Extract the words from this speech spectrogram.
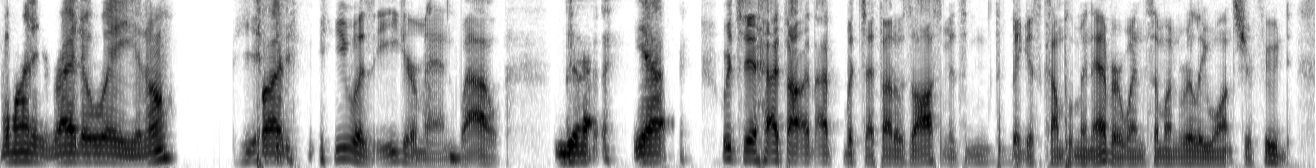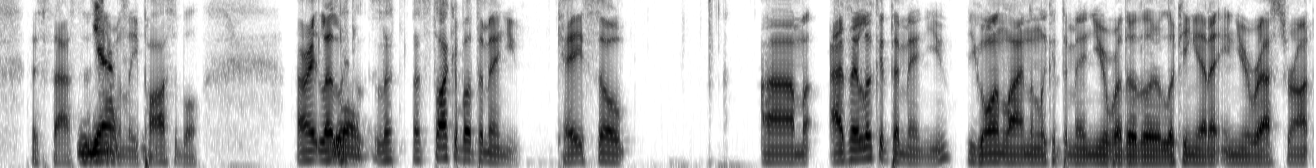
want it right away, you know? Yeah, But- he was eager, man. Wow. Yeah. Yeah. Which I thought, which I thought was awesome. It's the biggest compliment ever when someone really wants your food as fast as Yes. humanly possible. All right, let, us Yes. let, let's talk about the menu. Okay, so um, as I look at the menu, you go online and look at the menu, whether they're looking at it in your restaurant.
